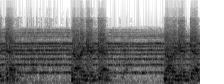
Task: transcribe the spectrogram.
get dip. Gotta get dip. Gotta get dip.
